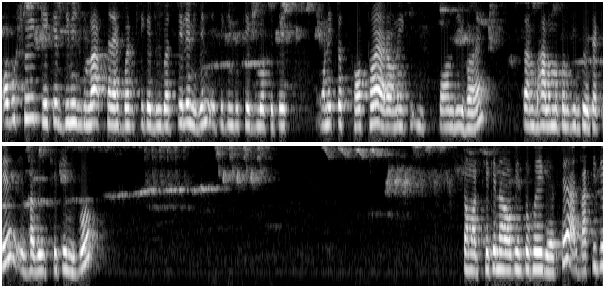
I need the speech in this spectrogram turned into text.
অবশ্যই কেকের জিনিসগুলো আপনার একবার থেকে দুইবার চেলে নেবেন। এতে কিন্তু কেকগুলো খেতে অনেকটা সফট হয় আর অনেক স্পঞ্জি হয়। তো আমি ভালো মতন কিন্তু এটাকে এভাবেই ছেঁকে নিব। তো আমার ছেঁকে নেওয়া কিন্তু হয়ে গেছে। আর বাকি যে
